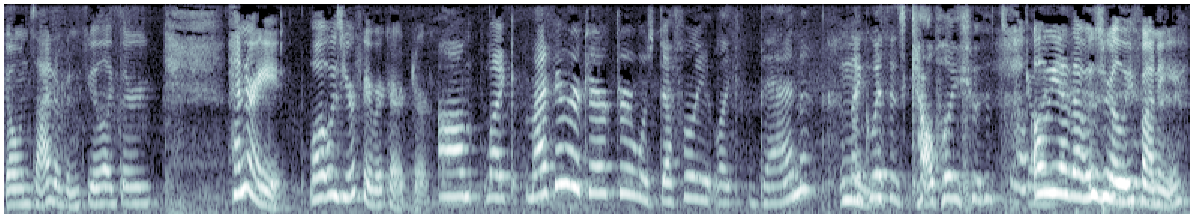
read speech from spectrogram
go inside of and feel like they're. Henry, what was your favorite character? Um, like my favorite character was definitely like Ben, like Mm. with his cowboy boots. like, Oh, going- yeah, that was really funny.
